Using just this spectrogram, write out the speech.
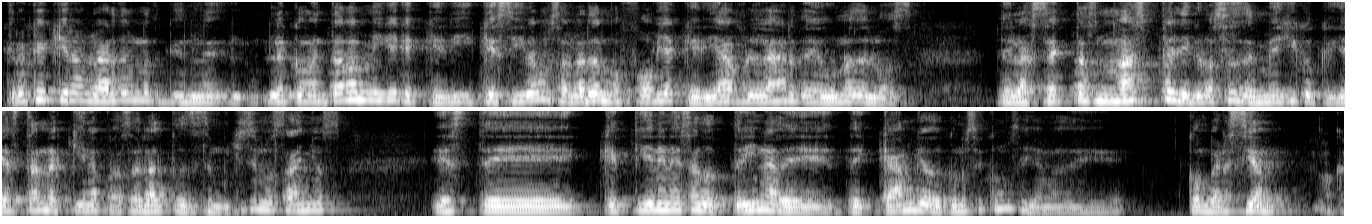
creo que quiero hablar de uno, le, le comentaba a Miguel que, quería, que si íbamos a hablar de homofobia, quería hablar de uno de los de las sectas más peligrosas de México que ya están aquí en del Alto desde hace muchísimos años este que tienen esa doctrina de, de cambio, de, no sé cómo se llama, de conversión, Ok.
